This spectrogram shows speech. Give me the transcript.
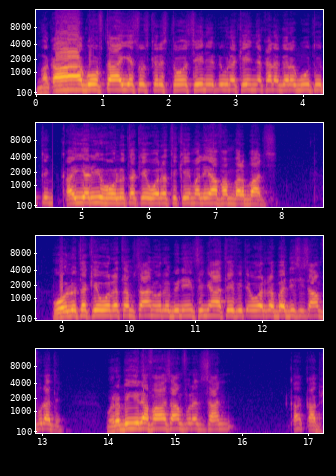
Maqaa gooftaa Yesuus Kiristoosiin hir'uuna keenya kana gara guutuutti qayyarii hoolota kee warra tikee malee hafan barbaadi. Hoolota kee warra tamsaan warra bineensi nyaatee fixe warra badis isaan fudhate. Warra biyyi lafaa isaan fudhate isaan qaqqabi.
